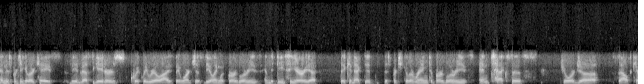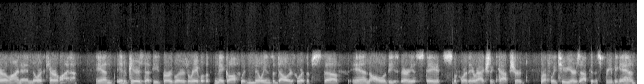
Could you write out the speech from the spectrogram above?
In this particular case, the investigators quickly realized they weren't just dealing with burglaries in the DC area. They connected this particular ring to burglaries in Texas, Georgia, South Carolina, and North Carolina. And it appears that these burglars were able to make off with millions of dollars worth of stuff in all of these various states before they were actually captured roughly two years after the spree began.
